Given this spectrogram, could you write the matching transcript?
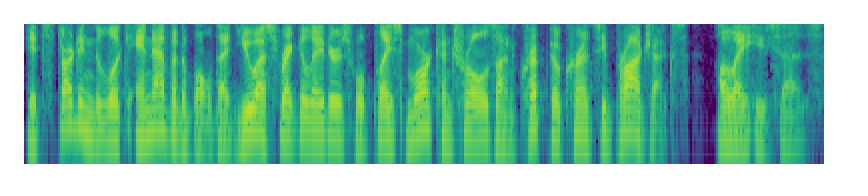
It's starting to look inevitable that U.S. regulators will place more controls on cryptocurrency projects, Ellahie says.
